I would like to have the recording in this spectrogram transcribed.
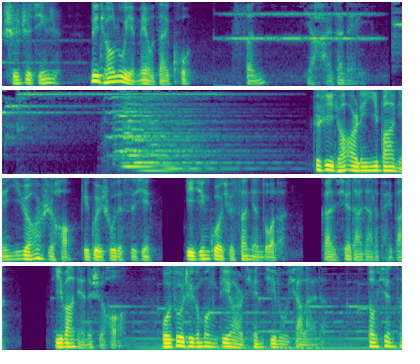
时至今日，那条路也没有再扩，坟也还在那里。这是一条二零一八年一月二十号给鬼叔的私信，已经过去三年多了，感谢大家的陪伴。一八年的时候，我做这个梦第二天记录下来的，到现在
